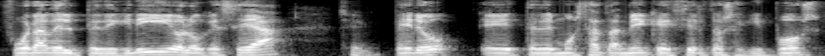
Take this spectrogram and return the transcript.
Fuera del pedigrí o lo que sea, pero eh, te demuestra también que hay ciertos equipos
